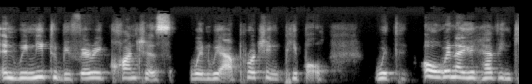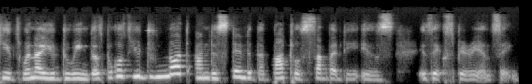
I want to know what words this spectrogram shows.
and we need to be very conscious when we are approaching people with, oh, when are you having kids? When are you doing this? Because you do not understand the battle somebody is is experiencing.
